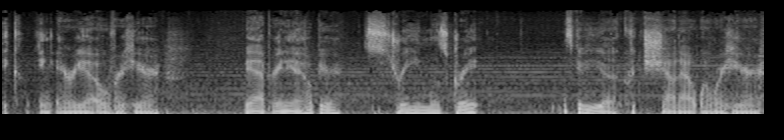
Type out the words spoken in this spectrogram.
a cooking area over here. But yeah, Brainy, I hope your stream was great. Let's give you a quick shout out while we're here.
